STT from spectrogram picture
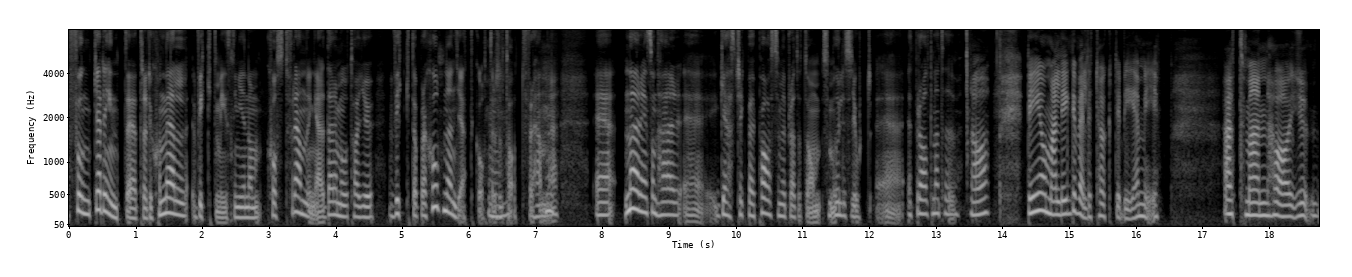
funkade inte traditionell viktminskning genom kostförändringar. Däremot har ju viktoperationen gett gott mm. resultat för henne. Eh, när är en sån här eh, gastric bypass som vi pratat om, som Ullis har gjort, eh, ett bra alternativ? Ja, det är om man ligger väldigt högt i BMI. Att man har ju,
